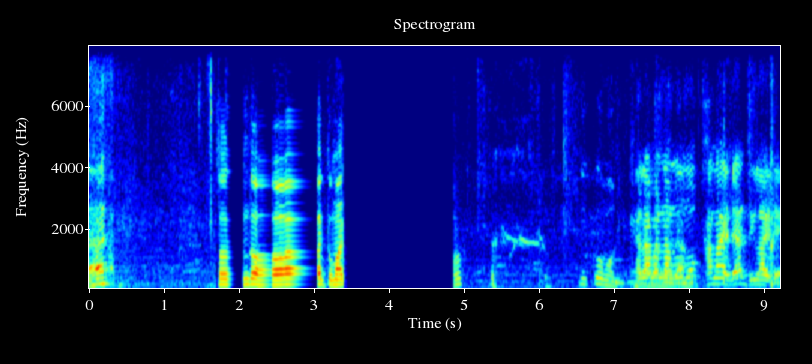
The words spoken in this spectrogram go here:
হ্যাঁ? পছন্দ হয় তোমার। কি কমন? গ্রামের নাম খানা এটা জেলা এটা।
